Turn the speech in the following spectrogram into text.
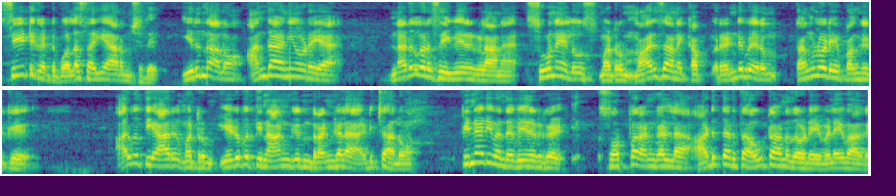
சீட்டு கட்டு போல செய்ய ஆரம்பிச்சது. இருந்தாலும் அந்த அணியுடைய நடுவரிசை வீரர்களான சூனே லூஸ் மற்றும் மாரிசானை கப் ரெண்டு பேரும் தங்களுடைய பங்குக்கு அறுபத்தி ஆறு மற்றும் எழுபத்தி நான்கு ரன்களை அடித்தாலும் பின்னாடி வந்த வீரர்கள் சொற்ப ரன்களில் அடுத்தடுத்து அவுட் ஆனதோடைய விளைவாக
